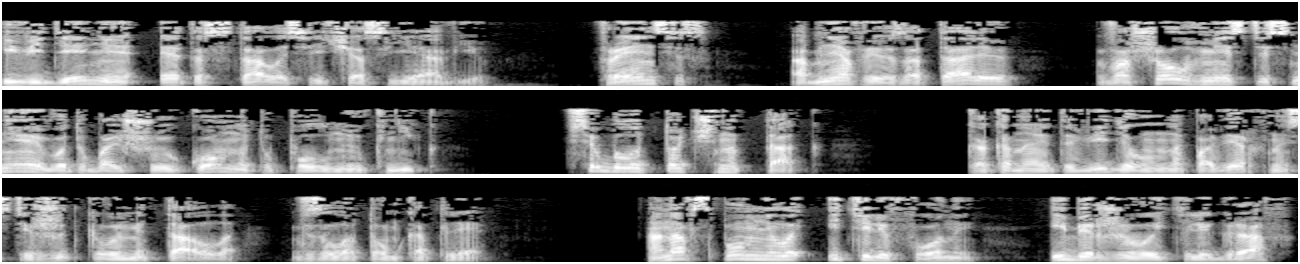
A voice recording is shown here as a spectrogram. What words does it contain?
И видение это стало сейчас явью. Фрэнсис, обняв ее за талию, вошел вместе с ней в эту большую комнату, полную книг. Все было точно так, как она это видела на поверхности жидкого металла в золотом котле. Она вспомнила и телефоны, и биржевой телеграф,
